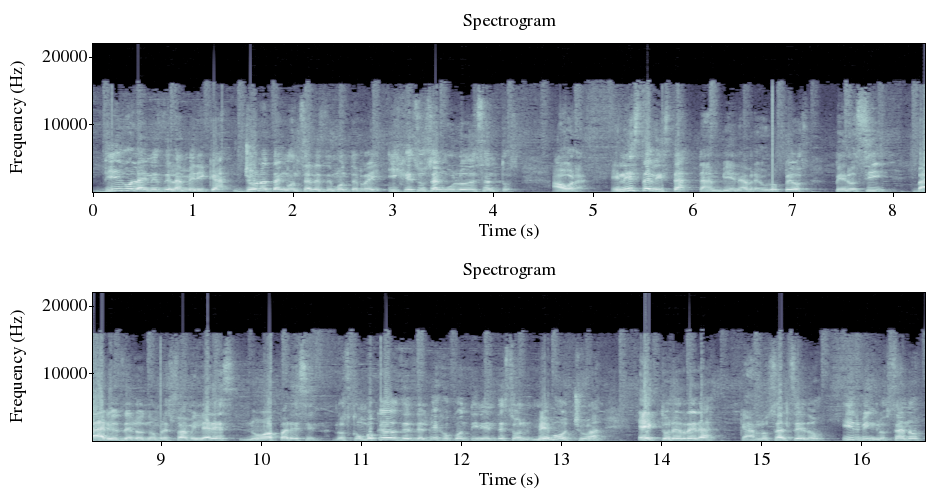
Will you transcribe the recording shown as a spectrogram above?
Diego Laines del América, Jonathan González de Monterrey y Jesús Angulo de Santos. Ahora, en esta lista también habrá europeos, pero sí, varios de los nombres familiares no aparecen. Los convocados desde el viejo continente son Memo Ochoa, Héctor Herrera, Carlos Salcedo, Irving Lozano,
